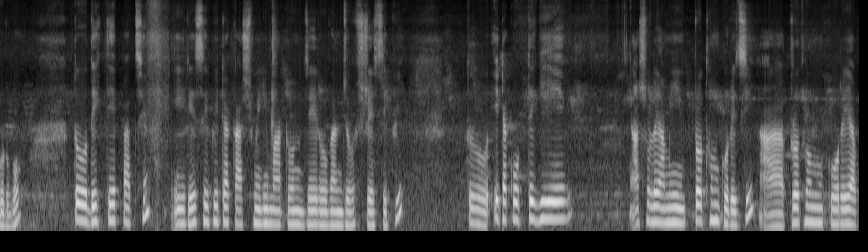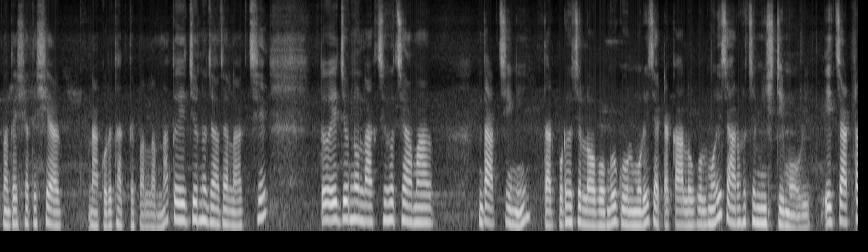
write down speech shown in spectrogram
করব। তো দেখতে পাচ্ছেন, এই রেসিপিটা কাশ্মীরি মাটন যে রোগান জোশ রেসিপি তো এটা করতে গিয়ে আসলে আমি প্রথম করেছি, আর প্রথম করে আপনাদের সাথে শেয়ার না করে থাকতে পারলাম না। তো এর জন্য যা যা লাগছে, তো এর জন্য লাগছে হচ্ছে আমার দারচিনি, তারপরে হচ্ছে লবঙ্গ, গোলমরিচ, একটা কালো গোলমরিচ, আর হচ্ছে মিষ্টি মৌরি। এই চারটা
